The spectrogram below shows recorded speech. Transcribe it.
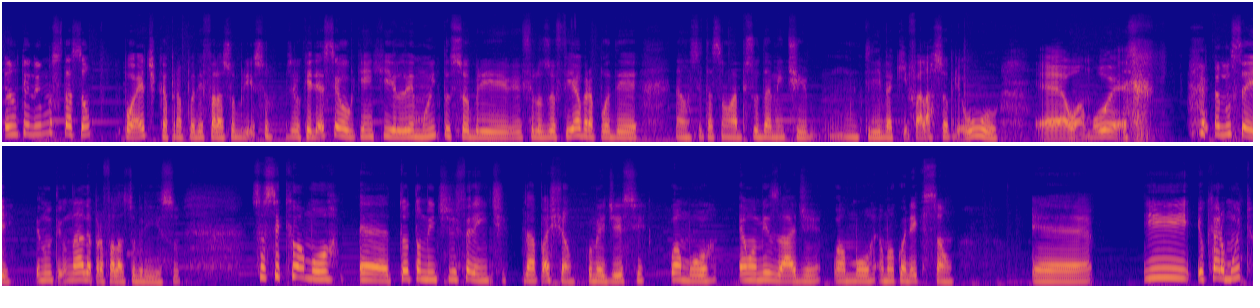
Eu não tenho nenhuma citação poética para poder falar sobre isso. Eu queria ser alguém que lê muito sobre filosofia para poder dar uma citação absurdamente incrível aqui, falar sobre uh, é, o amor. É... eu não sei, eu não tenho nada para falar sobre isso. Só sei que o amor é totalmente diferente da paixão. Como eu disse, o amor é uma amizade, o amor é uma conexão. É... E eu quero muito,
